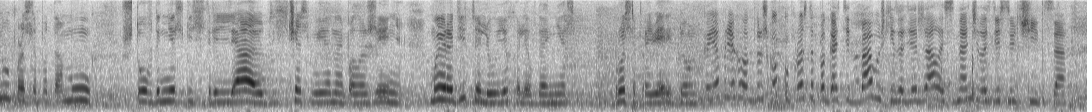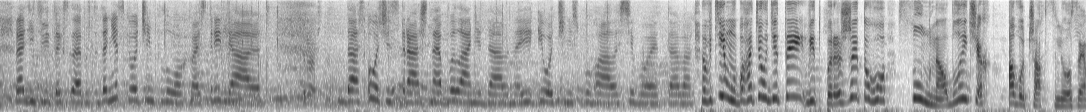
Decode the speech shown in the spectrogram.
Ну, просто потому, что в Донецке стреляют, и сейчас военное положение. Мои родители уехали в Донецк, просто проверить дом. Я приехала в Дружковку просто погостить к бабушке, задержалась и начала здесь учиться. Родители, так сказать, потому что в Донецке очень плохо, стреляют. Страшно? Да, с- очень страшно. Я была недавно и, и очень испугалась всего этого. Втім, у багатьох дітей від пережитого сум на обличчях, а в очах сльози.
